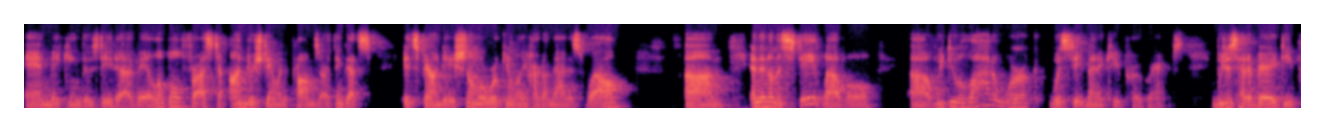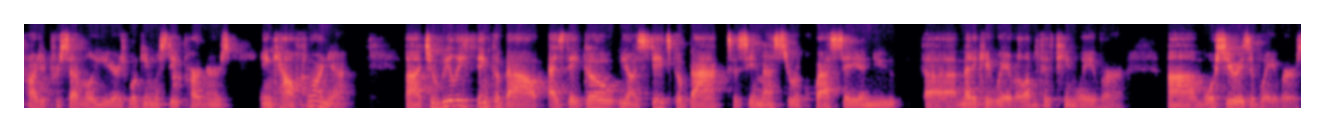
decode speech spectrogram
and making those data available for us to understand where the problems are. I think that's it's foundational. We're working really hard on that as well. Um, and then on the state level, uh, we do a lot of work with state Medicaid programs. We just had a very deep project for several years working with state partners in California uh, to really think about as they go, you know, as states go back to CMS to request, say, a new uh, Medicaid waiver, 1115 waiver, um, or series of waivers,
